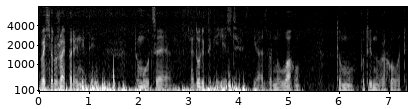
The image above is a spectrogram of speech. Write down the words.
весь урожай перегнити. Тому це недолік такий є. Я звернув увагу, тому потрібно враховувати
